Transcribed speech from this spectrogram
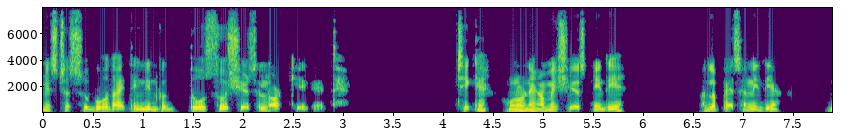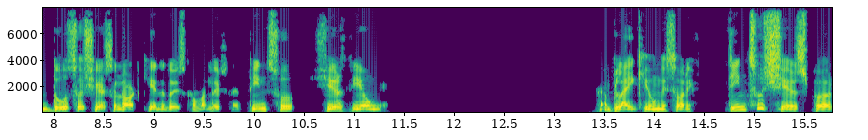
मिस्टर सुबोध आई थिंक जिनको 200 शेयर्स अलॉट किए गए थे। ठीक है? उन्होंने हमें शेयर्स नहीं दिए। मतलब पैसा नहीं दिया। 200 शेयर्स अलॉट किए थे तो इसका मतलब इसने 300 शेयर्स दिए होंगे। अप्लाई किए होंगे सॉरी 300 शेयर्स पर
